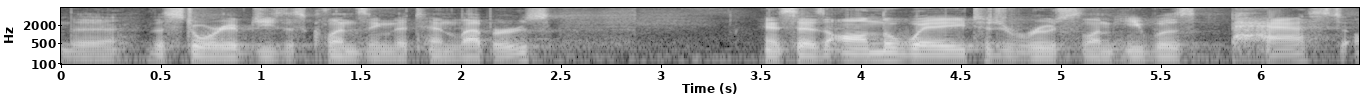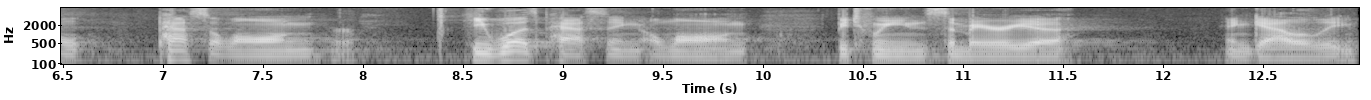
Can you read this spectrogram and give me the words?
the, the story of Jesus cleansing the 10 lepers. And it says, On the way to Jerusalem, he was passed, passed along, he was passing along between Samaria and Galilee.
